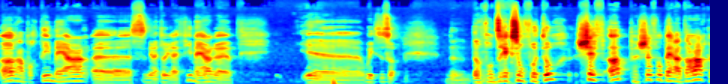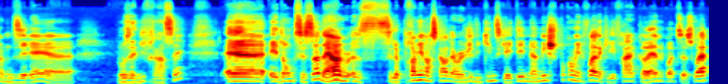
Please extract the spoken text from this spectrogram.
a remporté meilleure euh, cinématographie, meilleure. oui, c'est ça. Dans son direction photo, chef op, chef opérateur, comme diraient nos amis français. Et donc, c'est ça. D'ailleurs, c'est le premier Oscar de Roger Deakins qui a été nommé, je sais pas combien de fois, avec les frères Cohen, quoi que ce soit.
